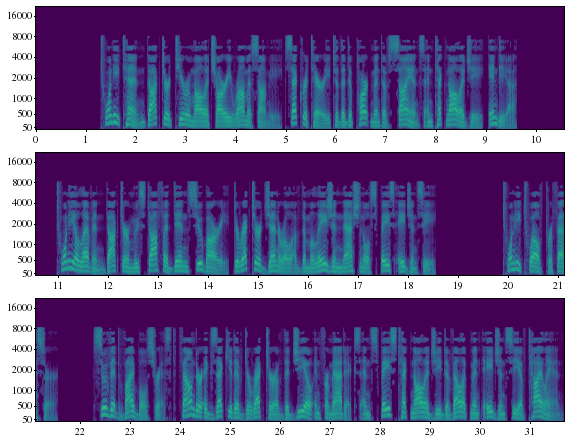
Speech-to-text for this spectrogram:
2010 Dr. Tirumalachari Ramasami Secretary to the Department of Science and Technology, India 2011 Dr. Mustafa Din Subari Director General of the Malaysian National Space Agency 2012 Professor Suvit Vibulshrestha founder executive director of the Geoinformatics and Space Technology Development Agency of Thailand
